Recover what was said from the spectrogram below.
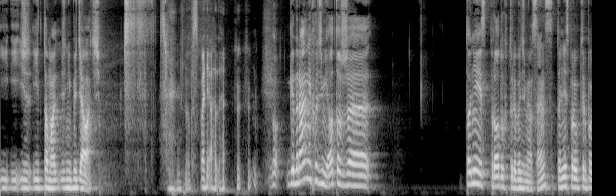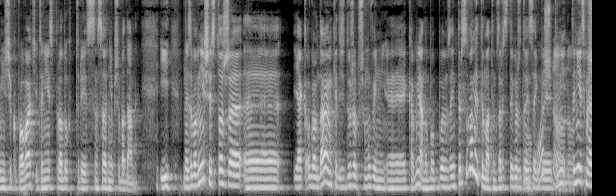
i, i, I to ma niby działać. No wspaniale. No, generalnie chodzi mi o to, że to nie jest produkt, który będzie miał sens, to nie jest produkt, który powinniście kupować i to nie jest produkt, który jest sensownie przebadany. I najzabawniejsze jest to, że e, jak oglądałem kiedyś dużo przemówień e, Kamila, no bo byłem zainteresowany tematem z racji tego, że to No jest jakby, głośno, to nie, no, to nie jest moja,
